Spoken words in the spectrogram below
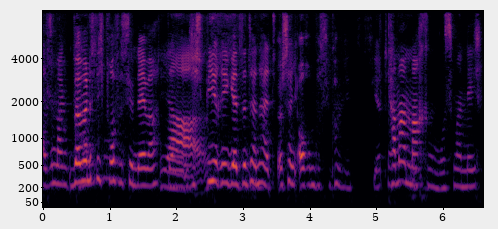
Also man Wenn man das nicht professionell macht, Ja. die Spielregeln sind dann halt wahrscheinlich auch ein bisschen komplizierter. Kann man machen, muss man nicht.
